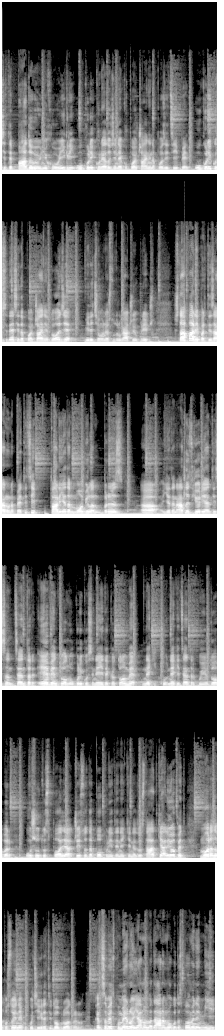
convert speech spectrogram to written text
ćete padove u njihovoj igri ukoliko ne dođe neko pojačanje na poziciji 5. Ukoliko se desi da pojačanje dođe, vidjet ćemo nešto drugačiju priču. Šta fali Partizanu na petici? Fali jedan mobilan, brz, jedan atletski orijentisan centar, eventualno ukoliko se ne ide ka tome, neki, neki centar koji je dobar u šutu s polja, čisto da popunite neke nedostatke, ali opet mora da postoji neko ko će igrati dobru odbranu. Kada sam već spomenuo Jama Madara, mogu da spomenem i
